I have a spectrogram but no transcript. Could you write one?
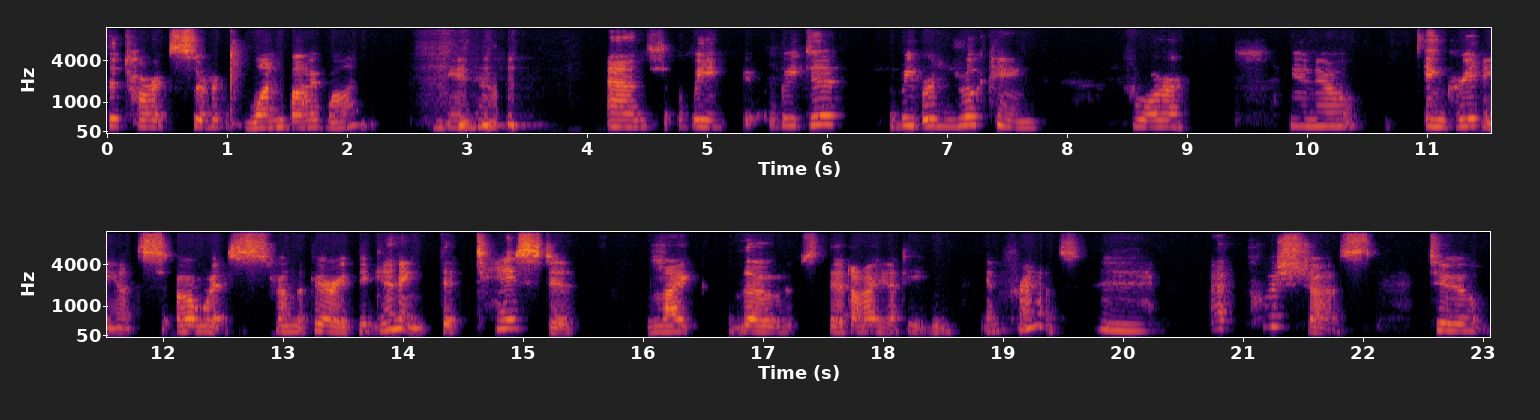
the tarts of one by one, you know. and we we did we were looking for, you know, ingredients always from the very beginning that tasted like those that I had eaten in France. Mm. Pushed us to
